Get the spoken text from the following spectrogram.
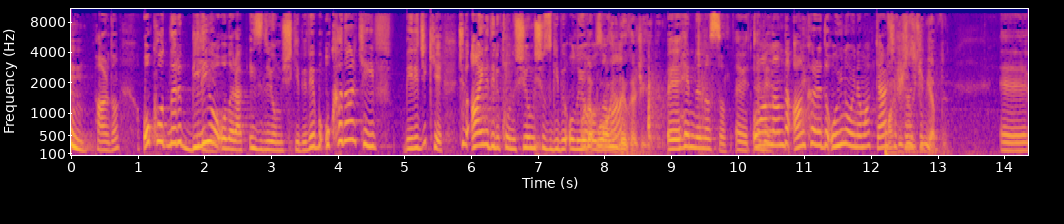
pardon o kodları biliyor olarak izliyormuş gibi ve bu o kadar keyif verici ki çünkü aynı dili konuşuyormuşuz gibi oluyor Bu da o bu zaman. oyunu da yukarı çekiyor. E, hem de nasıl? Evet. O anlamda Ankara'da oyun oynamak gerçekten Makyajınızı çok kim yaptı? E,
